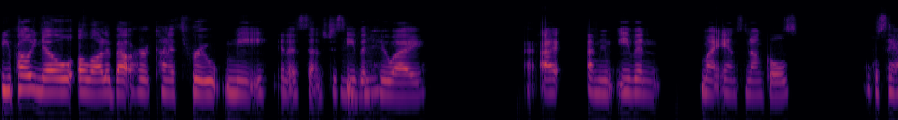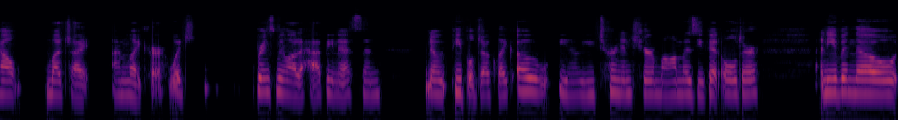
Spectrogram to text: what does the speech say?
you probably know a lot about her kind of through me in a sense, just mm-hmm. even who I, I, I mean, even my aunts and uncles will say how much I, I'm like her, which brings me a lot of happiness. And, you know, people joke like, oh, you know, you turn into your mom as you get older. And even though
